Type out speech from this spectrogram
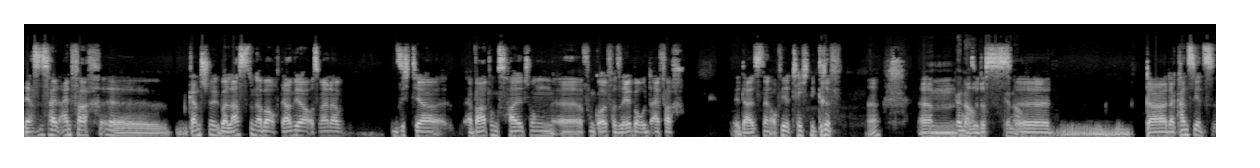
das ist halt einfach äh, ganz schnell Überlastung, aber auch da wieder aus meiner Sicht der Erwartungshaltung äh, vom Golfer selber und einfach, äh, da ist dann auch wieder Technikgriff. Ne? Ähm, mhm, genau, also das, genau. äh, da, da kannst du jetzt,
